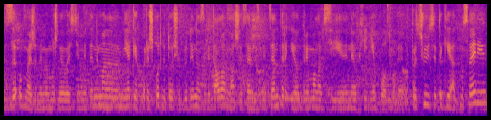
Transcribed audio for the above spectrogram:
з обмеженими можливостями, де немає ніяких перешкод для того, щоб людина завітала в наш сервісний центр і отримала всі необхідні послуги. Працюються в такій атмосфері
